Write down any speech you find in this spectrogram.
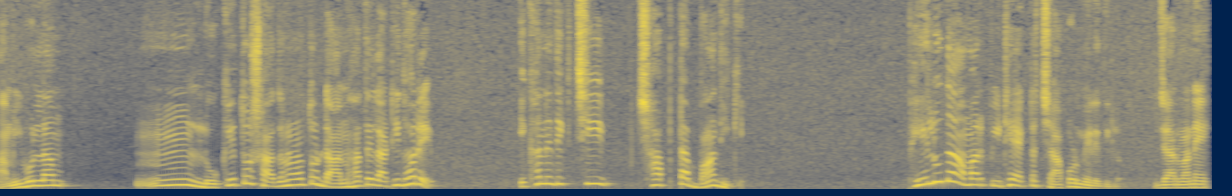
আমি বললাম লোকে তো সাধারণত ডান হাতে লাঠি ধরে। এখানে দেখছি ছাপটা বাঁ দিকে ফেলুদা আমার পিঠে একটা চাপড় মেরে দিল যার মানে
